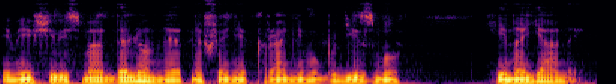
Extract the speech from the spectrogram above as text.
имеющий весьма отдаленное отношение к раннему буддизму Хинаяны –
